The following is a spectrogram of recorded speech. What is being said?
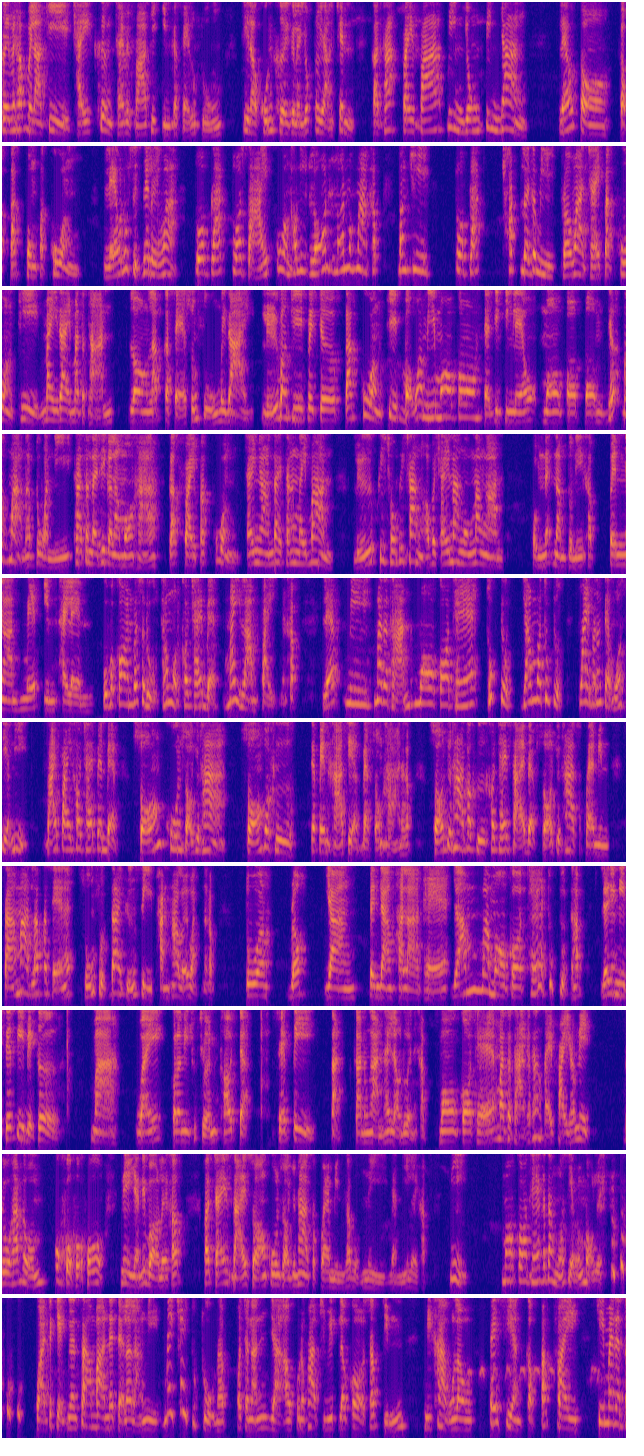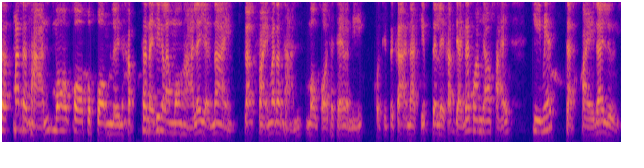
เคยไหมครับเวลาที่ใช้เครื่องใช้ไฟฟ้าที่กินกระแสสูงๆที่เราคุ้นเคยกันเลยยกตัวอย่างเช่น กระทะไฟฟ้าปิ้งยงปิ้งย่าง แล้วต่อกับปลั๊กพงปลั๊กพ่วง แล้วรู้สึกได้เลยว่า ตัวปลั๊กตัวสายพ่วงเขานี่ร้อนร้อนมากๆครับ บางทีตัวปลั๊กช็อตเลยก็มี เพราะว่าใช้ปลั๊กพ่วงที่ไม่ได้มาตรฐานรองรับกระแสสูงๆไม่ได้ หรือบางทีไปเจอปลั๊กพ่วงที่บอกว่ามีมอกอแต่จริงๆแล้วมอกอปลอมเยอะมากๆนะครับทุกวันนี้ ถ้าท่านใดที่กำลังมองหาปลั๊กไฟปลั๊กพ่วงใช้งานได้ทั้งในบ้าน หรือพี่ชมพี่ช่างเอาไปใช้หน้างงหน้างาน ผมแนะนำตัวนี้ครับ เป็นงาน made in Thailand อุปกรณ์วัสดุทั้งหมดเขาใช้แบบไม่ลามไฟนะครับ และมีมาตรฐานมกแท้ทุกจุด ย้ำว่าทุกจุด ไล่มาตั้งแต่หัวเสียบนี่ สายไฟเขาใช้เป็นแบบ2คูณ2.5 2 ก็คือจะเป็นขาเสียบแบบ 2 ขานะครับ 2.5 ก็คือเขาใช้สายแบบ 2.5 สแควร์มิล สามารถรับกระแสสูงสุดได้ถึง 4,500 วัตต์นะครับ ตัวบล็อกยางเป็นยางพาราแท้ ย้ำว่ามกแท้ทุกจุดครับ และยังมีเซฟตี้เบรกเกอร์มาไว้กรณีฉุกเฉินเขาจะ เซฟตี้ตัดการทำงานให้เราด้วยนะครับมกแท้มาตรฐานกระทั่งสายไฟครับนี่ ดูครับผมโอ้โหนี่อย่างที่บอกเลยครับเขาใช้สาย2คูณ2.5สแควร์มิลครับผมนี่แบบนี้เลยครับ นี่มอกแท้ก็ตั้งหัวเสียบผมบอกเลย กว่าจะเก็บเงินสร้างบ้านได้แต่ละหลังนี่ไม่ใช่ถูกๆนะครับเพราะฉะนั้นอย่าเอาคุณภาพชีวิตแล้วก็ทรัพย์สินมีค่าของเราไปเสี่ยงกับปลั๊กไฟที่ไม่ได้มาตรฐานมกปลอมเลยนะครับท่านใดที่กำลังมองหาและอยากได้ปลั๊กไฟมาตรฐานมกแท้ๆแบบนี้กดติดตามนาคลิปได้เลยครับอยากได้ความยาวสายกี่เมตรจัดไปได้เลย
